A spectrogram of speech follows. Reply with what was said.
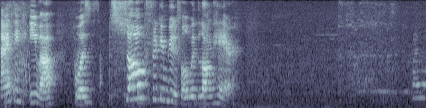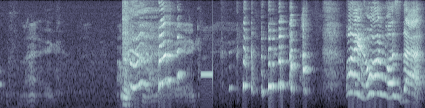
I think Eva was so freaking beautiful with long hair. Wait, what was that?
